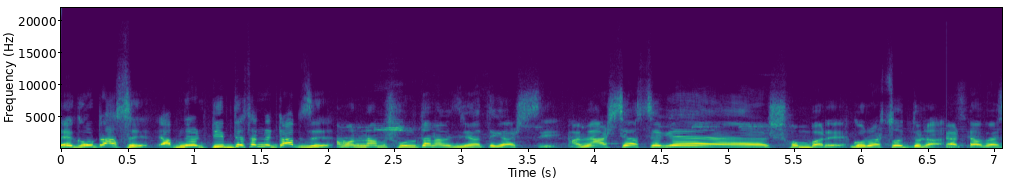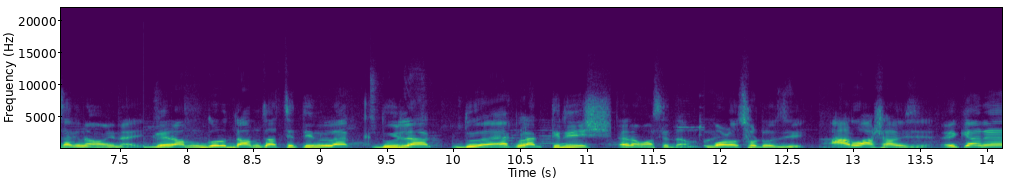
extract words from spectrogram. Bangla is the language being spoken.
এই গোটা আছে। আপনি টিপ দিয়েছেন না ডাবছে আমার নাম সুলতান, আমি জিনা থেকে আসছি। আমি আসছি আসছে গিয়ে সোমবারে, গরু আর চোদ্দটা। একটা বেচা কিনা হয় নাই। গ্রাম গরুর দাম চাচ্ছি তিন লাখ, দুই লাখ এক লাখ তিরিশ। এরম আছে দাম। বড়, ছোট, জি। আরও আসা হয়েছে। এখানে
